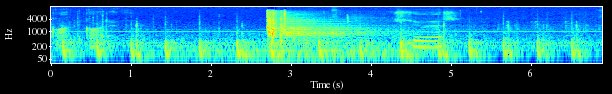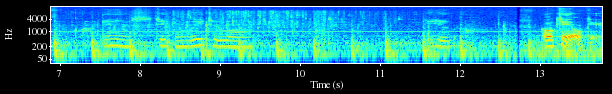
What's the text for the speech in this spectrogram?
Got it, got it. Let's do this. God damn, this is taking way too long. Here you go. Okay, okay.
